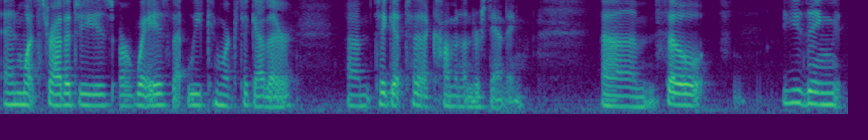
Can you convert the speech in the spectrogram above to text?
and what strategies or ways that we can work together um, to get to a common understanding. Um, so, using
